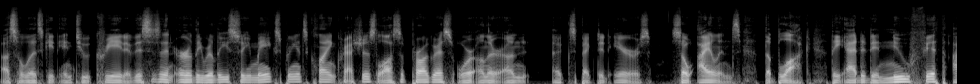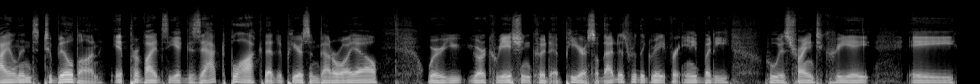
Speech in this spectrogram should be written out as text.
Uh, so let's get into. Creative. This is an early release, so you may experience client crashes, loss of progress, or other un expected errors. So, islands, the block. They added a new fifth island to build on. It provides the exact block that appears in Battle Royale where you, your creation could appear. So, that is really great for anybody who is trying to create a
